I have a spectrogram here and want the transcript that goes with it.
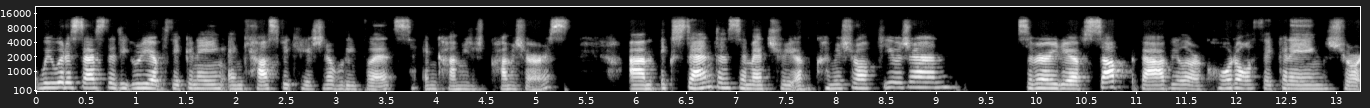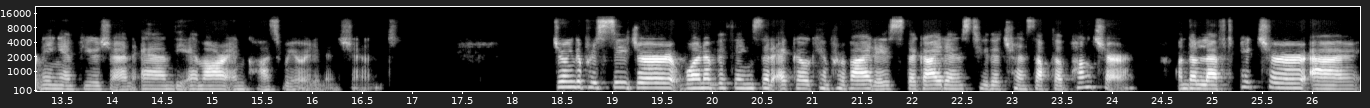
we would assess the degree of thickening and calcification of leaflets and commissures um, extent and symmetry of commissural fusion, severity of subvalvular chordal thickening, shortening, and fusion, and the MR and COS we already mentioned. During the procedure, one of the things that ECHO can provide is the guidance to the transeptal puncture. On the left picture, uh,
